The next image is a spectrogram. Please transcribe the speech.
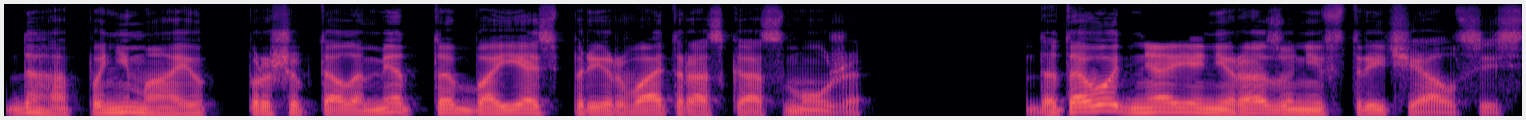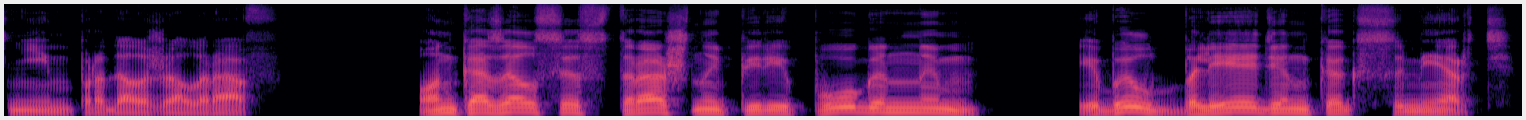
«Да, понимаю», — прошептала Метта, боясь прервать рассказ мужа. «До того дня я ни разу не встречался с ним», — продолжал Раф. Он казался страшно перепуганным и был бледен, как смерть.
